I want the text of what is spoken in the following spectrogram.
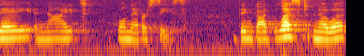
day and night will never cease. Then God blessed Noah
